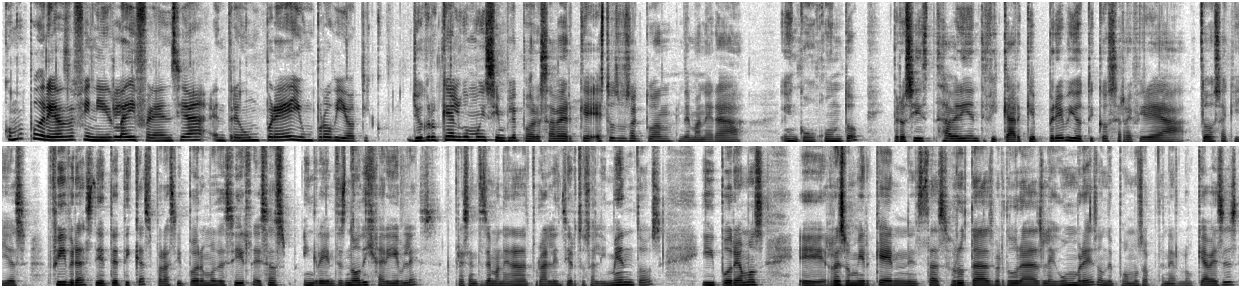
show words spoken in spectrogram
¿cómo podrías definir la diferencia entre un pre y un probiótico? Yo creo que algo muy simple poder saber que estos dos actúan de manera en conjunto, pero sí saber identificar que prebiótico se refiere a todas aquellas fibras dietéticas, por así podremos decir, esos ingredientes no digeribles presentes de manera natural en ciertos alimentos y podríamos eh, resumir que en estas frutas, verduras, legumbres, donde podemos obtenerlo, que a veces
